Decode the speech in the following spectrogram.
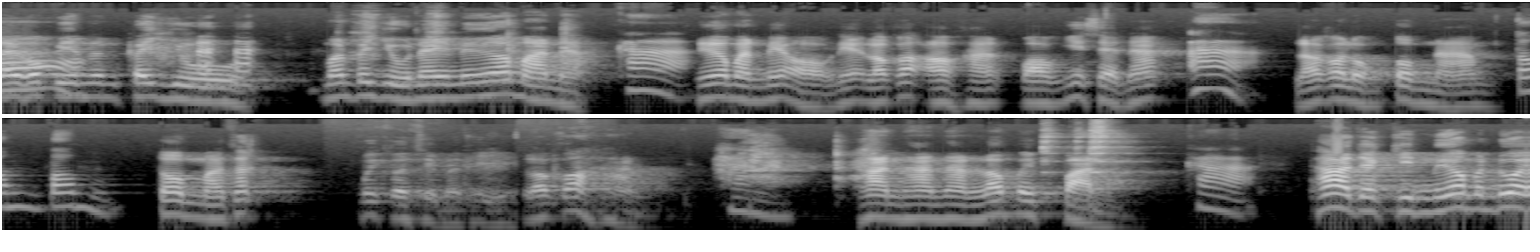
ไลโคปีนมันไปอยู่ มันไปอยู่ในเนื้อมันอะ ค่ะ เนื้อมันไม่ออกเนี่ยเราก็เอาหั่นปอกยี่เสร็จนะ อ่า แล้วก็ลงต้มน้ำต้มต้มต้มมาสักไม่เกินสิบนาที แล้วก็หั่นหั่นหั่นหั่นหั่นแล้วไปปั่น ค่ะ ถ้าจะกินเนื้อมันด้วย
